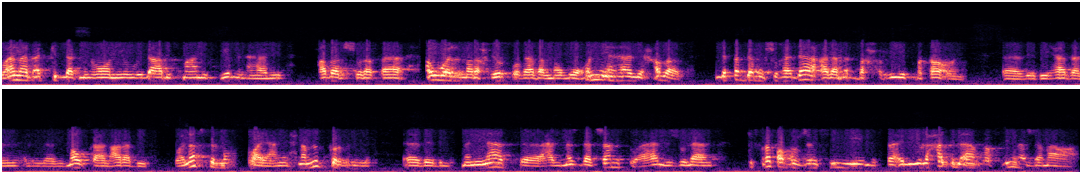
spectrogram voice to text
وأنا بأكد لك من هون وإذا عم يسمعني كثير من أهالي حضر الشرفاء أول ما راح يرفض هذا الموضوع هم أهالي حضر اللي قدموا شهداء على مذبح حرية بقائهم آه، بهذا الموقع العربي. ونفس الموضوع يعني إحنا بنذكر آه، بالثمانينات هالمجد الشمس وأهالي الجولان كيف رفضوا الجنسية الإسرائيلية ولحد الآن رافضين الجماعة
